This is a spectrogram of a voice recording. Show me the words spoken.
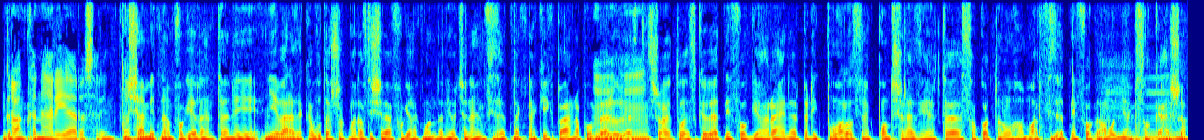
Gran Canariára szerintem. Semmit nem fog jelenteni. Nyilván ezek a utasok már azt is el fogják mondani, hogyha nem fizetnek nekik pár napon belül, Mhm. ezt a sajtó ezt követni fogja, a Reiner pedig valószínűleg pontosan ezért eh, szokatlanul hamar fizetni fog, amúgy nem Mhm. szokása.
